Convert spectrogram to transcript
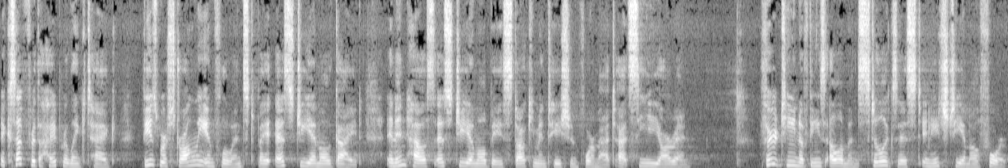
Except for the hyperlink tag, these were strongly influenced by SGML Guide, an in-house SGML-based documentation format at CERN. Thirteen of these elements still exist in HTML4.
